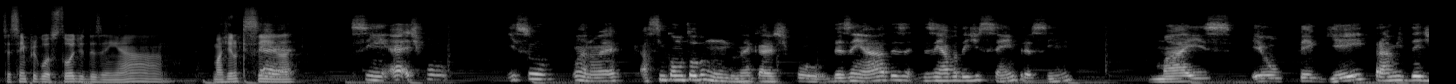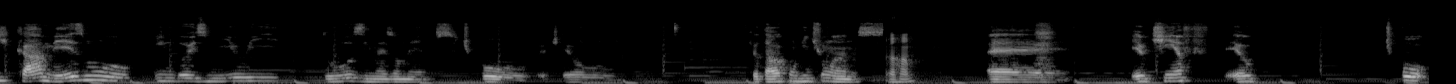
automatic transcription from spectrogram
Você sempre gostou de desenhar? Imagino que sim, é, né? Sim, é tipo. Isso, mano, é assim como todo mundo, né, cara? Tipo, desenhar, desenhava desde sempre, assim. Mas eu peguei para me dedicar mesmo em 2012, mais ou menos. Tipo, eu. Que eu tava com 21 anos. Uhum. É, eu tinha. Eu. Tipo,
